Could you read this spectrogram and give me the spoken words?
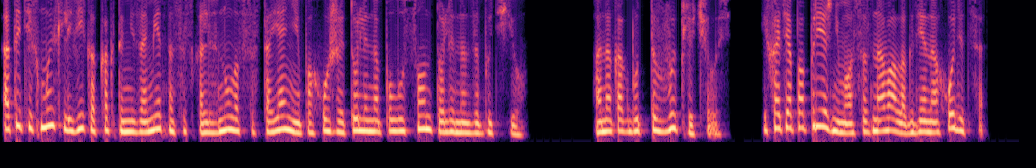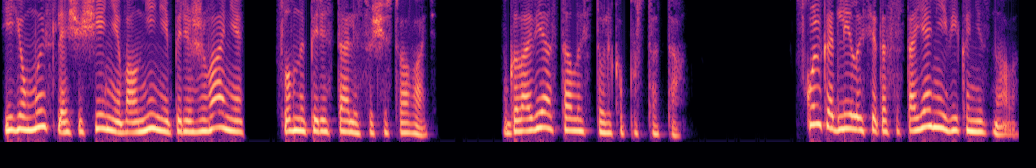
От этих мыслей Вика как-то незаметно соскользнула в состояние, похожее то ли на полусон, то ли на забытье. Она как будто выключилась, и хотя по-прежнему осознавала, где находится, ее мысли, ощущения, волнения, переживания словно перестали существовать. В голове осталась только пустота. Сколько длилось это состояние, Вика не знала.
